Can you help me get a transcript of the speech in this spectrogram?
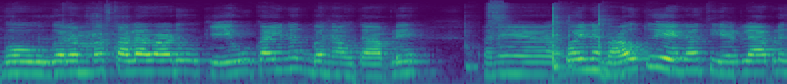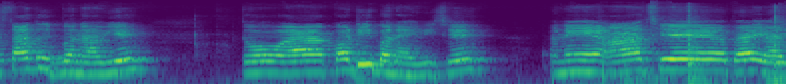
બહુ ગરમ મસાલાવાળું કે એવું કાંઈ નથી બનાવતા આપણે. અને કોઈને ભાવતું એ નથી, એટલે આપણે સાદું જ બનાવીએ. તો આ કઢી બનાવી છે. અને આ છે ભાઈ, આજ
